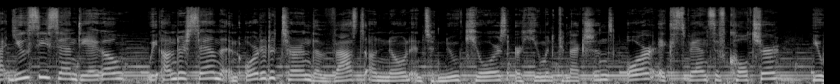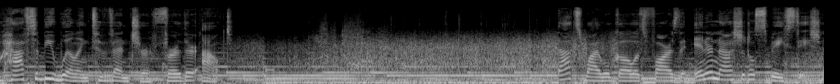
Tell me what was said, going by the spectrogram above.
At UC San Diego, we understand that in order to turn the vast unknown into new cures or human connections or expansive culture, you have to be willing to venture further out. That's why we'll go as far as the International Space Station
